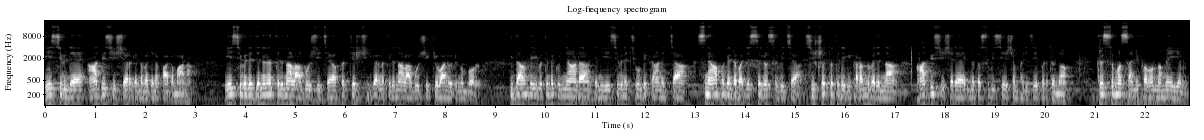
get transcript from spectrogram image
യേശുവിന്റെ ആദ്യ ശിഷ്യർ എന്ന വചനഭാഗമാണ്. യേശുവിന്റെ ജനന തിരുനാൾ ആഘോഷിച്ച് പ്രത്യക്ഷീകരണ തിരുനാൾ ആഘോഷിക്കുവാൻ ഒരുങ്ങുമ്പോൾ ഇതാ ദൈവത്തിന്റെ കുഞ്ഞാട എന്ന് യേശുവിനെ ചൂണ്ടിക്കാണിച്ച സ്നാപകന്റെ വജസ്സുകൾ ശ്രവിച്ച് ശിഷ്യത്വത്തിലേക്ക് കടന്നു വരുന്ന ആദ്യ ശിഷ്യരെ ഇന്നത്തെ സുവിശേഷം പരിചയപ്പെടുത്തുന്നു. ക്രിസ്തുമസ് അനുഭവം നമ്മെയും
